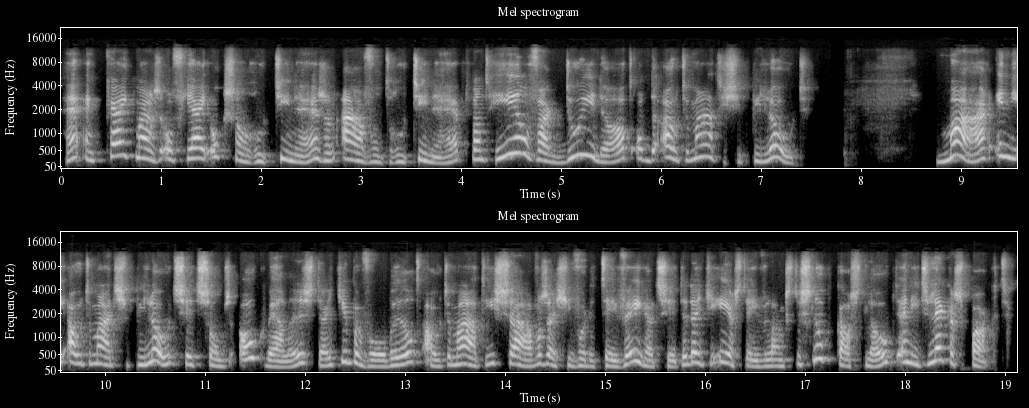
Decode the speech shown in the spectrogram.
en kijk maar eens of jij ook zo'n routine, zo'n avondroutine hebt. Want heel vaak doe je dat op de automatische piloot. Maar in die automatische piloot zit soms ook wel eens dat je bijvoorbeeld automatisch s'avonds als je voor de tv gaat zitten, dat je eerst even langs de snoepkast loopt en iets lekkers pakt.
